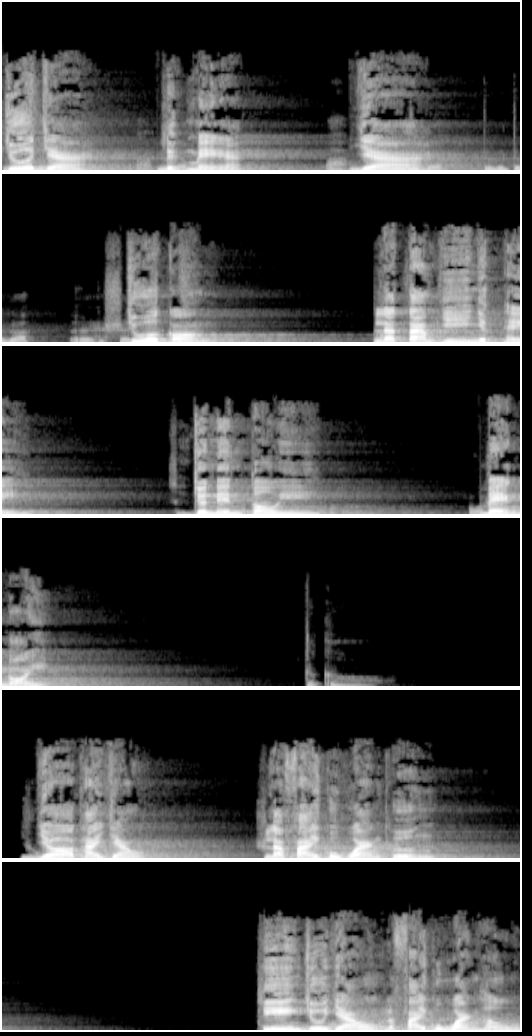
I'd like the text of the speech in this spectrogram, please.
chúa cha, đức mẹ và chúa con là tam vị nhất thể. Cho nên tôi bèn nói, do thái giáo là phái của hoàng thượng, thiên chúa giáo là phái của hoàng hậu,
